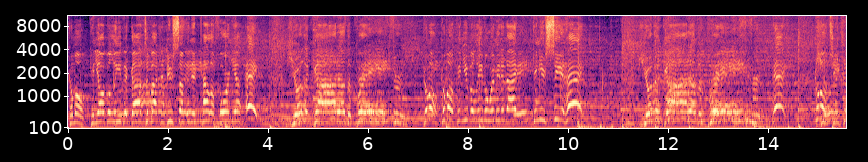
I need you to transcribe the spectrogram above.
Come on, can y'all believe that God's about to do something in California? Hey, you're the God of the breakthrough. Come on, come on, can you believe it with me tonight? Can you see it? Hey, you're the God of the breakthrough. Hey, come on, Jesus.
